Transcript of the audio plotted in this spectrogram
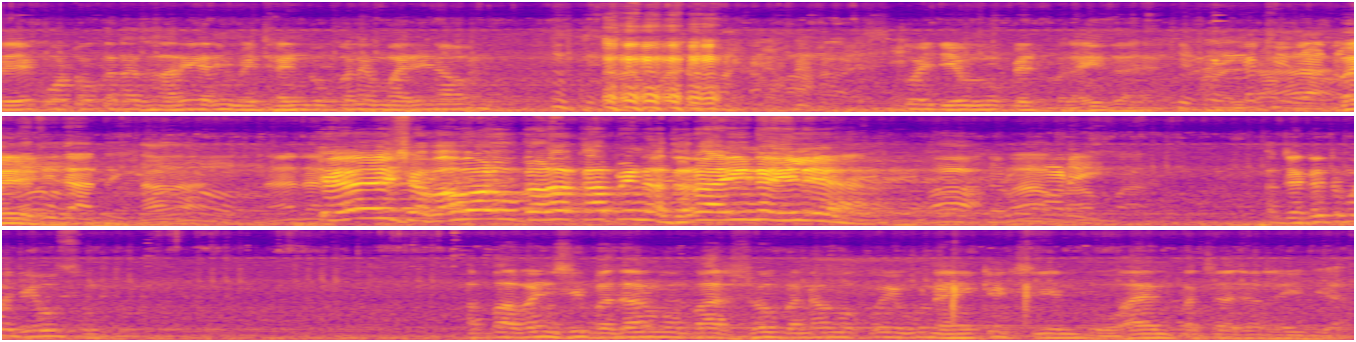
તો એક ઓટો કદાચ હારી અને મીઠાઈની દુકાને મારી ના હોય ને તોય દેવનું પેટ ભરાઈ જાય. ભાઈ કે સભાવાળું ગળા કાપીને આવી નહીં લ્યા જગતમાં જેવું શું? આ પાવનસિંહ બજારમાં બારસો બનાવમાં કોઈ એવું નહીં કે સીન ધોવાય પચાસ હજાર લઈ ગયા.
